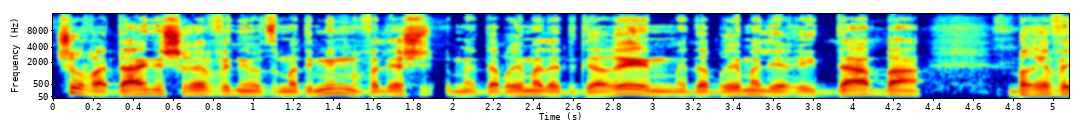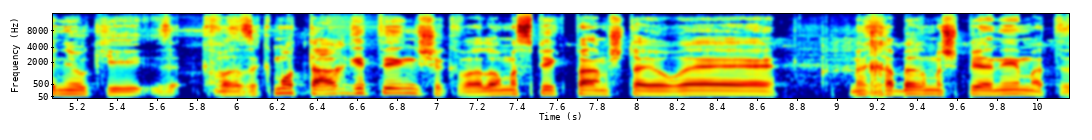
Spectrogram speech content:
שוב, עדיין יש revenues מדהימים, אבל יש, מדברים על אתגרים, מדברים על ירידה ב-revenue, כי זה, כבר זה כמו targeting, שכבר לא מספיק פעם שאתה יורה מחבר משפיענים, אתה,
